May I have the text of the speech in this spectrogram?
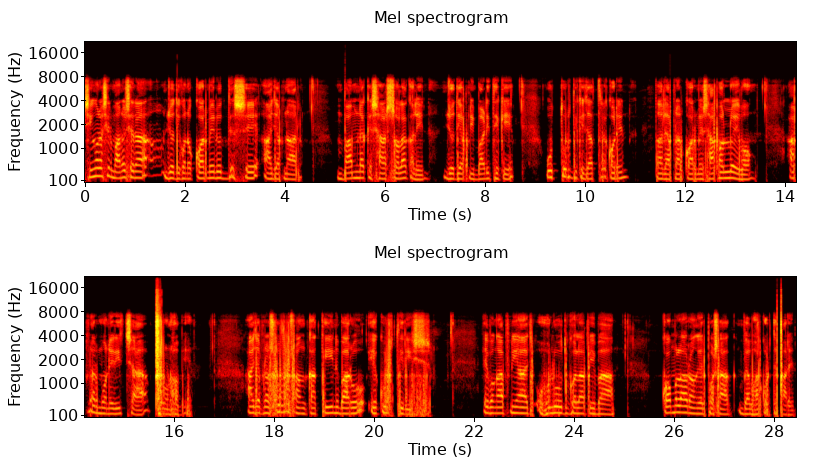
সিংহরাশির মানুষেরা যদি কোনো কর্মের উদ্দেশ্যে আজ আপনার বামনাকে শ্বাস চলাকালীন যদি আপনি বাড়ি থেকে উত্তর দিকে যাত্রা করেন, তাহলে আপনার কর্মে সাফল্য এবং আপনার মনের ইচ্ছা পূরণ হবে। আজ আপনার শুভ সংখ্যা তিন, বারো, একুশ, তিরিশ। এবং আপনি আজ হলুদ, গোলাপি বা কমলা রঙের পোশাক ব্যবহার করতে পারেন।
